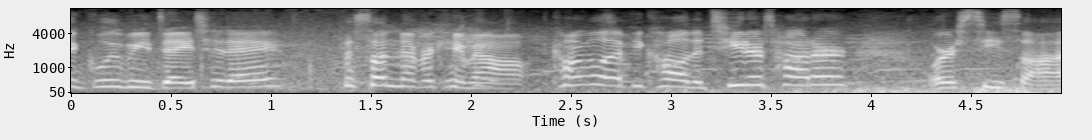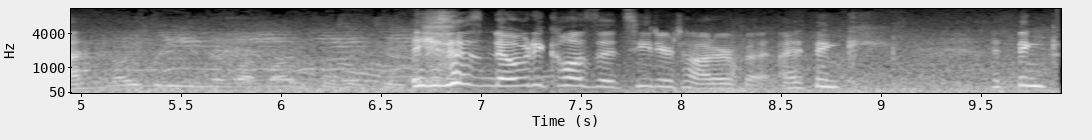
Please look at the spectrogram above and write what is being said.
Really gloomy day today. The sun never came out. Comment below if you call it a teeter-totter or a seesaw. He says nobody calls it a teeter-totter, but I think, I think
